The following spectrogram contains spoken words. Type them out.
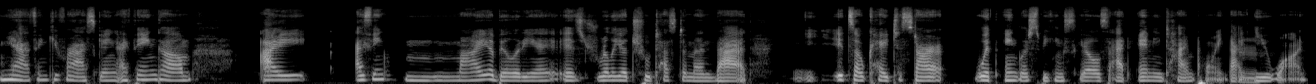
Yeah. Thank you for asking. I think, um, I, I think my ability is really a true testament that it's okay to start with English speaking skills at any time point that mm. you want,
